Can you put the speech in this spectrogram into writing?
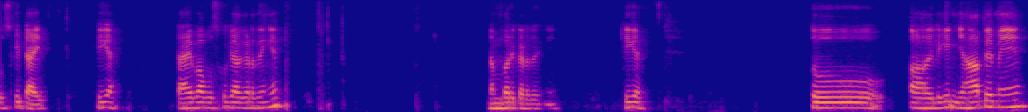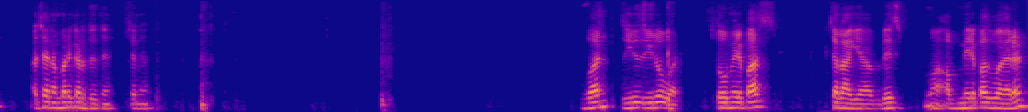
उसकी टाइप ठीक है? टाइप आप उसको क्या कर देंगे? नंबर कर देंगे ठीक है? तो आ, लेकिन यहाँ पे मैं अच्छा नंबर कर देते हैं चलें। वन ज़ीरो ज़ीरो वन तो मेरे पास चला गया। रिस्क अब मेरे पास वो एरर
